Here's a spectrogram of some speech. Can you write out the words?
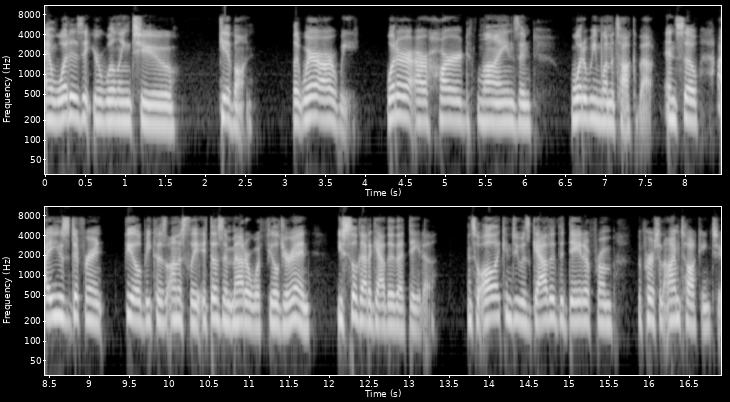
and what is it you're willing to give on? Like where are we? What are our hard lines and what do we want to talk about? And so I use different field because honestly, it doesn't matter what field you're in, you still got to gather that data. And so all I can do is gather the data from the person I'm talking to.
